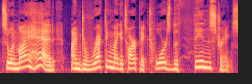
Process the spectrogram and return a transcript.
So in my head, I'm directing my guitar pick towards the thin strings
